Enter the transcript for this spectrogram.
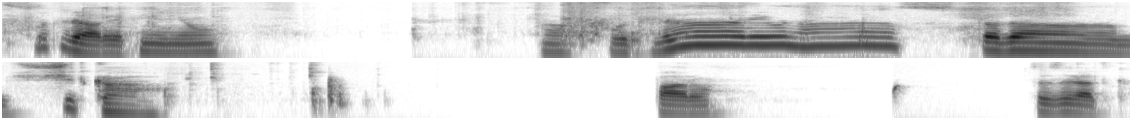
Футляр, як мінімум. А в футлярі у нас та-дам! Щітка. Пару. Це зарядка.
